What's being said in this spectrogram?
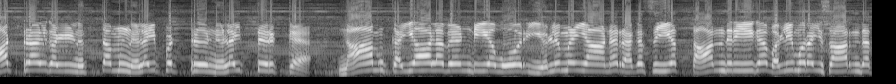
ஆற்றல்கள் நித்தம் நிலை பெற்று நிலைத்திருக்க நாம் கையாள வேண்டிய ஓர் எளிமையான ரகசிய தாந்திரீக வழிமுறை சார்ந்த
